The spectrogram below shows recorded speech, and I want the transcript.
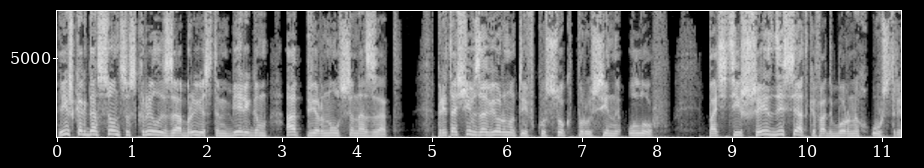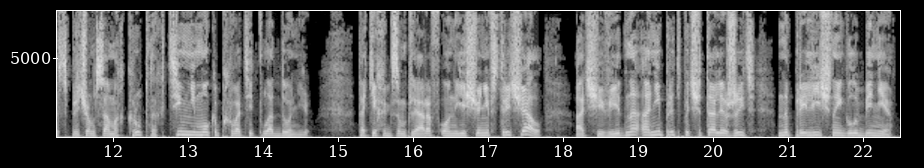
Лишь когда солнце скрылось за обрывистым берегом, Ап вернулся назад, притащив завернутый в кусок парусины улов. Почти шесть десятков отборных устриц, причем самых крупных, Тим не мог обхватить ладонью. Таких экземпляров он еще не встречал. Очевидно, они предпочитали жить на приличной глубине —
